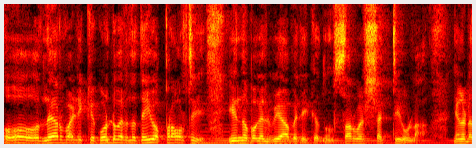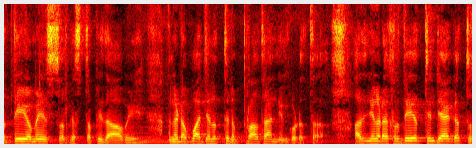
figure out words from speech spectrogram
ഓ നേർവഴിക്ക് കൊണ്ടുവരുന്ന ദൈവപ്രവൃത്തി ഇന്ന് പകൽ വ്യാപരിക്കുന്നു. സർവശക്തിയുള്ള ഞങ്ങളുടെ ദൈവമേ സ്വർഗസ്ഥ പിതാവേ അങ്ങയുടെ വചനത്തിന് പ്രാധാന്യം കൊടുത്ത് അത് ഞങ്ങളുടെ ഹൃദയത്തിന്റെ അകത്ത്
